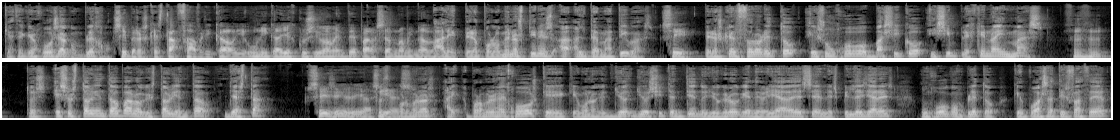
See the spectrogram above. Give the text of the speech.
que hace que el juego sea complejo. Sí, pero es que está fabricado y única y exclusivamente para ser nominado. Vale, pero por lo menos tienes alternativas. Sí. Pero es que el Zoloreto es un juego básico y simple, es que no hay más. Entonces, eso está orientado para lo que está orientado. Ya está. Sí, sí, sí, así Entonces, es. por lo menos hay, por lo menos hay juegos que, que, bueno, que yo, yo sí te entiendo. Yo creo que debería de ser el Spiel des Jahres un juego completo que pueda satisfacer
